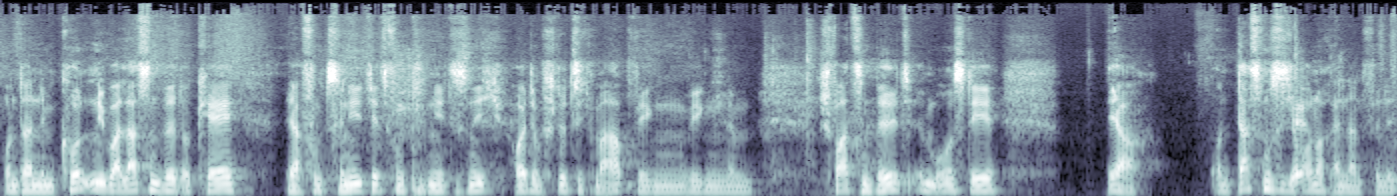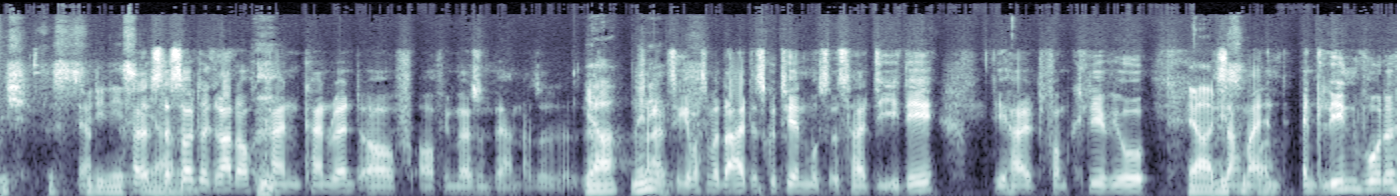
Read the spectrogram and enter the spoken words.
Und dann dem Kunden überlassen wird, okay, ja, funktioniert jetzt, funktioniert es nicht. Heute stütze ich mal ab wegen, wegen einem schwarzen Bild im OSD. Ja, und das muss sich ja. auch noch ändern, finde ich, für, ja. für die nächsten also Jahre. Das sollte gerade auch kein, kein Rent auf, auf Immersion werden. Also ja, das nee, Einzige, was man da halt diskutieren muss, ist halt die Idee, die halt vom Clearview, ja, ich sag mal, ent, entliehen wurde.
